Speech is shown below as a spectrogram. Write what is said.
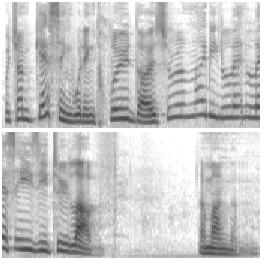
which I'm guessing would include those who are maybe less easy to love among them.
